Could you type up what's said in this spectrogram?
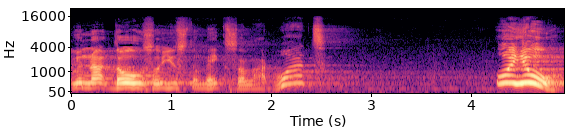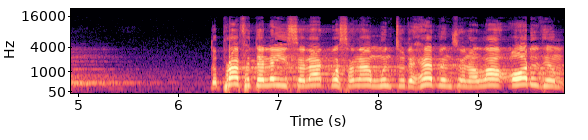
We're not those who used to make salat. What? Who are you? The Prophet والسلام, went to the heavens and Allah ordered him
